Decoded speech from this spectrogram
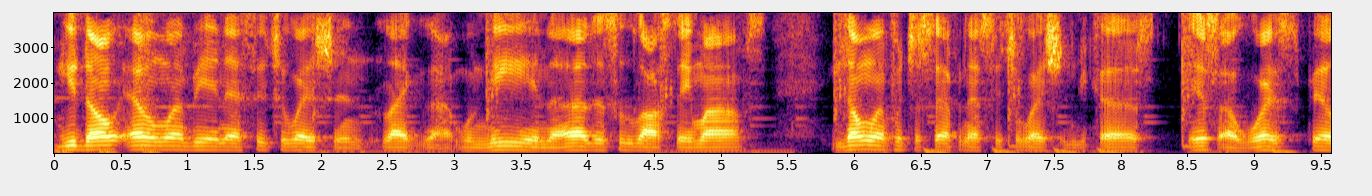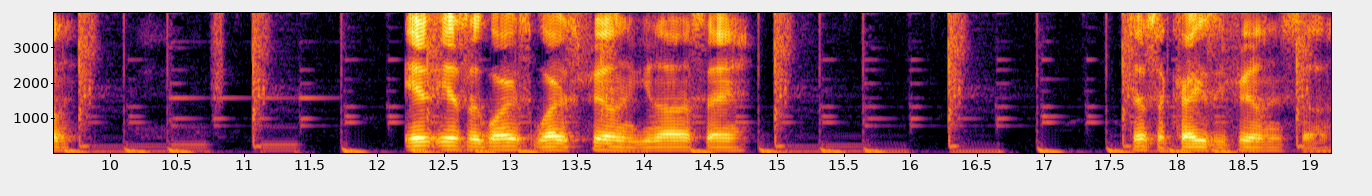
you don't ever want to be in that situation like uh, with me and the others who lost their moms. You don't want to put yourself in that situation because it's a worse feeling. It is a worse, worse feeling. You know what I'm saying? Just a crazy feeling. So,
